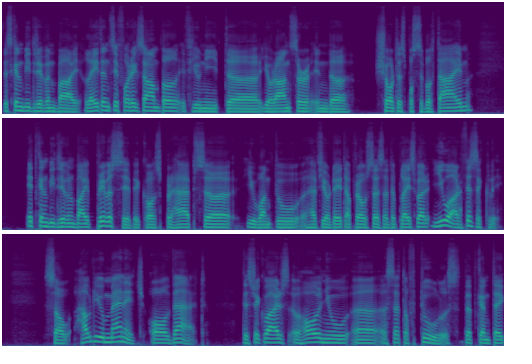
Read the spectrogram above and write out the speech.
This can be driven by latency, for example, if you need uh, your answer in the shortest possible time. It can be driven by privacy because perhaps uh, you want to have your data processed at the place where you are physically. So, how do you manage all that? This requires a whole new uh, set of tools that can take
